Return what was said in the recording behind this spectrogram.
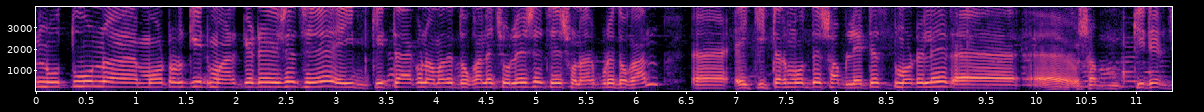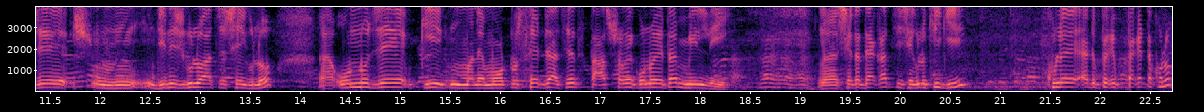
নতুন মোটর কিট মার্কেটে এসেছে। এই কিটটা এখন আমাদের দোকানে চলে এসেছে, সোনারপুরে দোকান। এই কিটটার মধ্যে সব লেটেস্ট মডেলের সব কিটের যে জিনিসগুলো আছে সেইগুলো অন্য যে কিট মানে মোটর সেট আছে, তার সঙ্গে কোনো এটা মিল নেই। সেটা দেখাচ্ছি, সেগুলো কি কি? খুলে একটু প্যাকেট- প্যাকেটটা খোলো।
